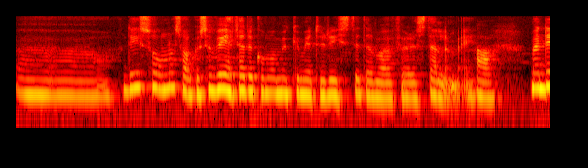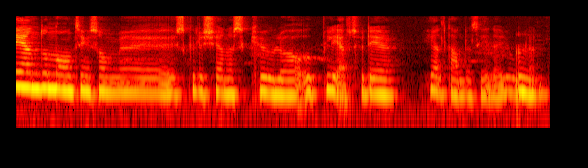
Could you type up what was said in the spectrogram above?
Eh, det är sådana saker. Sen vet jag att det kommer mycket mer turistigt än vad jag föreställer mig. Ja. Men det är ändå någonting som eh, skulle kännas kul att ha upplevt för det är helt andra sidan jorden.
